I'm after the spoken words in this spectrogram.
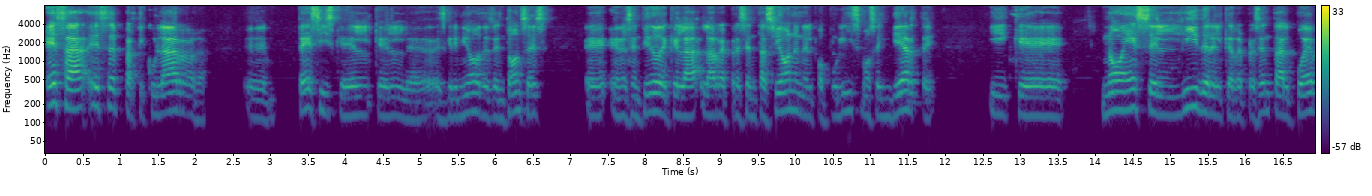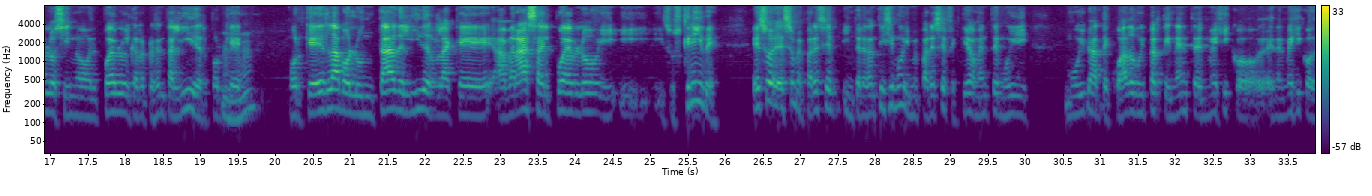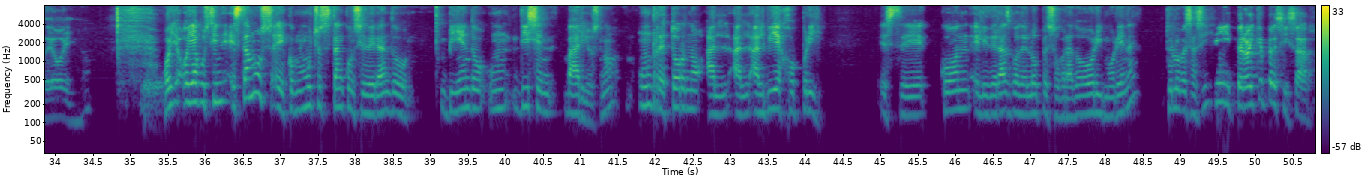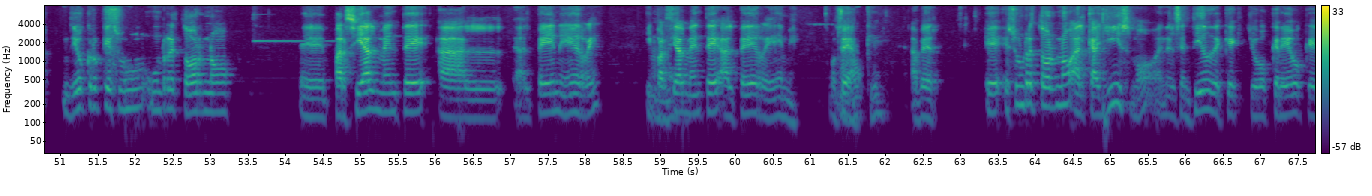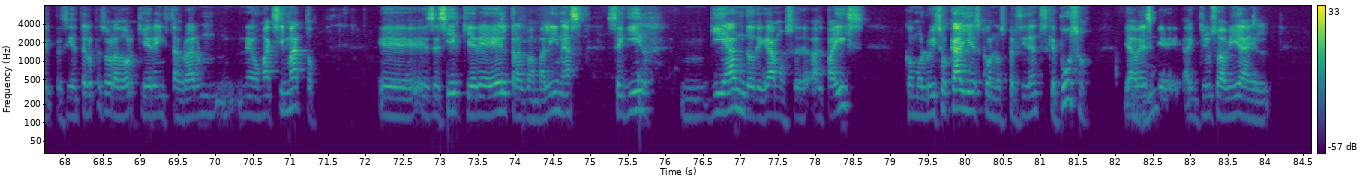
esa, ese particular eh, tesis que él, que él eh, esgrimió desde entonces, en el sentido de que la, la representación en el populismo se invierte y que no es el líder el que representa al pueblo, sino el pueblo el que representa al líder, porque, porque es la voluntad del líder la que abraza el pueblo y, suscribe. Eso, eso me parece interesantísimo y me parece efectivamente muy, muy adecuado, muy pertinente en México, en el México de hoy. Oye, oye Agustín, estamos, eh, como muchos están considerando, viendo un, dicen varios, ¿no? Un retorno al, al, viejo PRI, este, con el liderazgo de López Obrador y Morena. ¿Tú lo ves así? Sí, pero hay que precisar. Yo creo que es un, un retorno eh, parcialmente al, al, PNR y parcialmente al PRM. O sea, ah, a ver, eh, es un retorno al callismo en el sentido de que yo creo que el presidente López Obrador quiere instaurar un neomaximato, eh, es decir, quiere él, tras bambalinas, seguir mm, guiando, digamos, eh, al país, como lo hizo Calles con los presidentes que puso. Ya ves que incluso había el,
